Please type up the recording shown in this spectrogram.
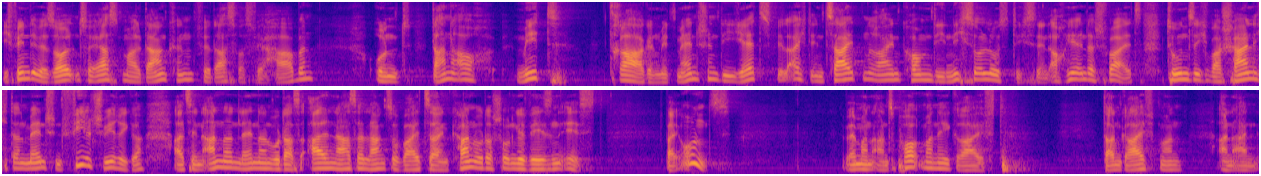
Ich finde, wir sollten zuerst mal danken für das, was wir haben und dann auch mittragen mit Menschen, die jetzt vielleicht in Zeiten reinkommen, die nicht so lustig sind. Auch hier in der Schweiz tun sich wahrscheinlich dann Menschen viel schwieriger als in anderen Ländern, wo das allnase lang so weit sein kann oder schon gewesen ist. Bei uns, wenn man ans Portemonnaie greift, dann greift man an eine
